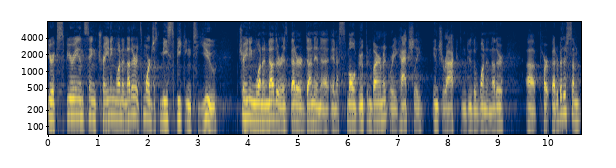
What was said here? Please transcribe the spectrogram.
you're experiencing training one another. It's more just me speaking to you training one another is better done in a, in a small group environment where you can actually interact and do the one another uh, part better. But there's some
